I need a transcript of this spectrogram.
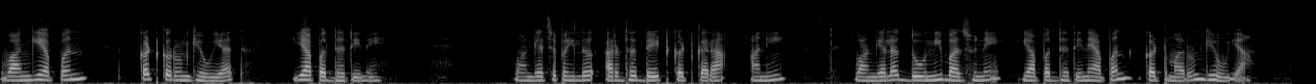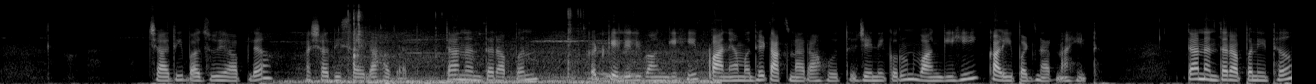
वांगी आपण कट करून घेऊयात या पद्धतीने. वांग्याचं पहिलं अर्ध देठ कट करा आणि वांग्याला दोन्ही बाजूने या पद्धतीने आपण कट मारून घेऊया. चारी बाजू ह्या आपल्या अशा दिसायला हव्यात. त्यानंतर आपण कट केलेली वांगी ही पाण्यामध्ये टाकणार आहोत जेणेकरून वांगी ही काळी पडणार नाहीत. त्यानंतर आपण इथं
